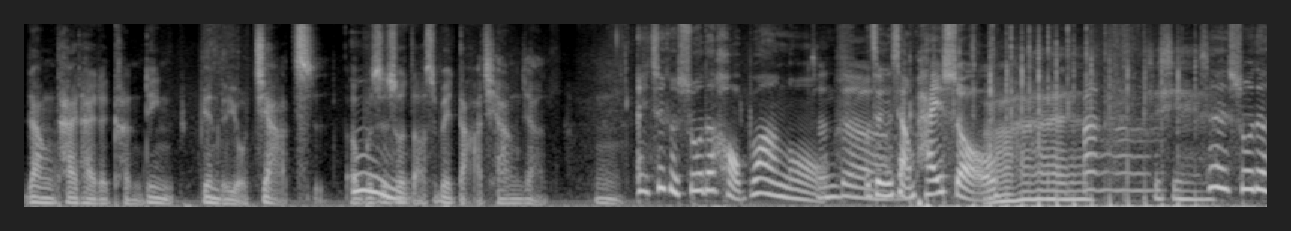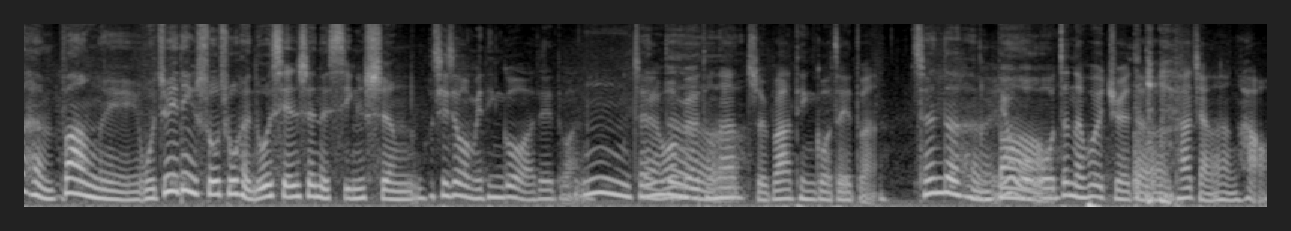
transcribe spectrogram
让太太的肯定变得有价值，而不是说老是被打枪这样。嗯哎、这个说的好棒哦，真的我整个想拍手。啊，谢谢。现在说的很棒哎，我觉得一定说出很多先生的心声。其实我没听过啊这一段，嗯，真的，对我没有从他嘴巴听过这一段，真的对因为很棒。我我真的会觉得他讲的很好。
